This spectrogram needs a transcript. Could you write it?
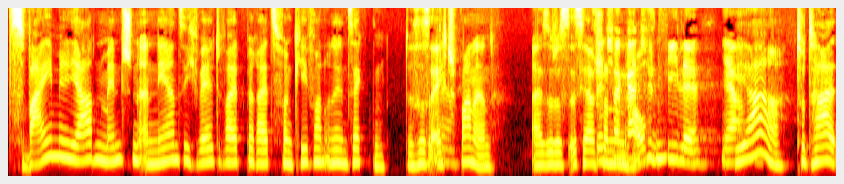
Zwei Milliarden Menschen ernähren sich weltweit bereits von Käfern und Insekten. Das ist echt ja. spannend. Also das ist ja sind schon ein ganz Haufen. schön viele. Ja. ja, total.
